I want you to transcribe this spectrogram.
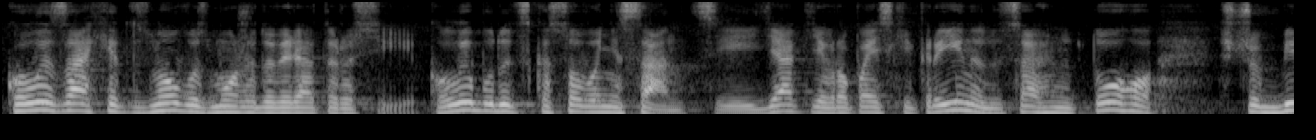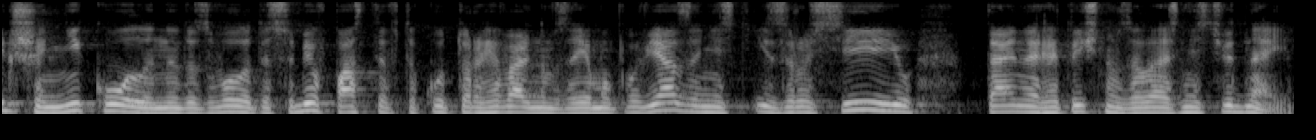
коли Захід знову зможе довіряти Росії, коли будуть скасовані санкції, як європейські країни досягнуть того, щоб більше ніколи не дозволити собі впасти в таку торгівельну взаємопов'язаність із Росією та енергетичну залежність від неї.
